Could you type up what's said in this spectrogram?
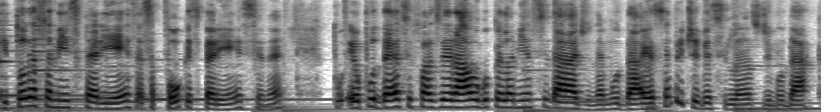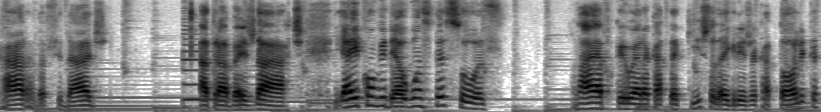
que toda essa minha experiência, essa pouca experiência, né? Eu pudesse fazer algo pela minha cidade, né? Mudar. Eu sempre tive esse lance de mudar a cara da cidade através da arte. E aí convidei algumas pessoas. Na época eu era catequista da Igreja Católica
